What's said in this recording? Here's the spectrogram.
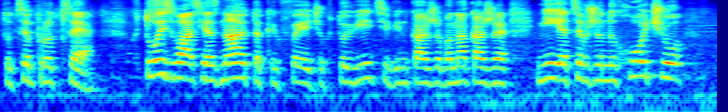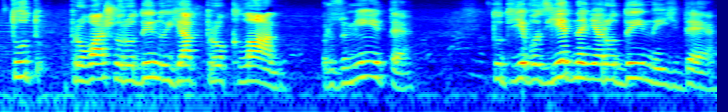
то це про це. Хтось з вас, я знаю таких фейчок, хто віці, він каже, вона каже, ні, я це вже не хочу. Тут про вашу родину як про клан. Розумієте? Тут є воз'єднання родини йде.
